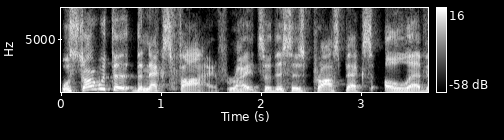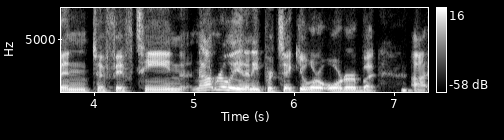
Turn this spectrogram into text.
we'll start with the the next five right so this is prospects 11 to 15 not really in any particular order but uh,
